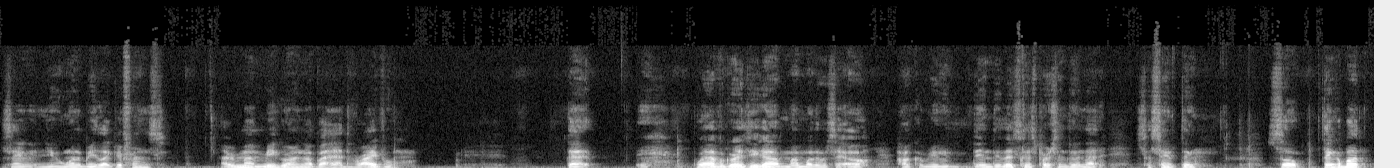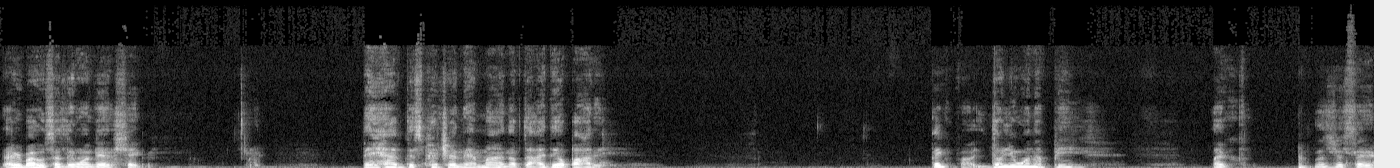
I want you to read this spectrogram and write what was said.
saying you want to be like your friends. I remember me growing up, I had a rival that whatever grades he got, my mother would say, oh, how come you didn't do this? This person doing that. It's the same thing. So think about everybody who says they want to get in shape. They have this picture in their mind of the ideal body. Think about it. Don't you want to be like, let's just say,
